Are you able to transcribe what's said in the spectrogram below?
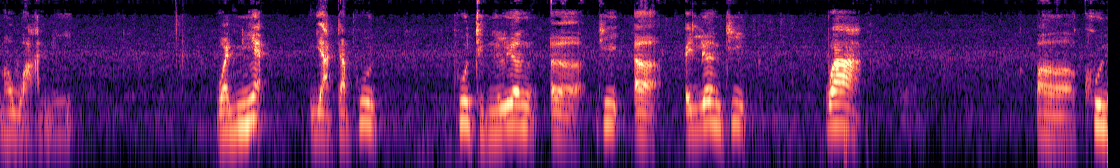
เมื่อวานนี้ วันนี้อยากจะพูดพูดถึงเรื่อง เอ่อที่เอ่อเป็นเรื่องที่ว่า เอ่อคุณ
